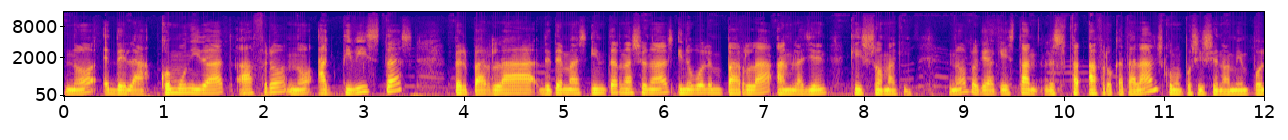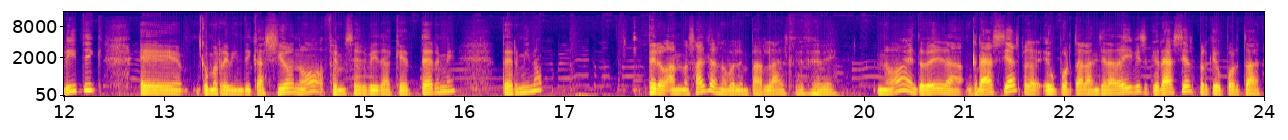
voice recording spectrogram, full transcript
no? de la comunitat afro, no? activistes per parlar de temes internacionals i no volen parlar amb la gent que hi som aquí, no? perquè aquí estan els afrocatalans com a posicionament polític, eh, com a reivindicació, no? fem servir aquest terme, término, però amb nosaltres no volem parlar al CCB. No? Entonces, era, gràcies, perquè heu portat l'Angela Davis, gràcies perquè heu portat,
